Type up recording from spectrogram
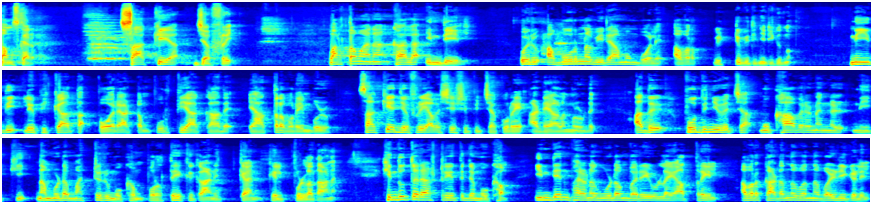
നമസ്കാരം. സാക്കിയ ജഫ്രി. വർത്തമാന കാല ഇന്ത്യയിൽ ഒരു അപൂർണ വിരാമം പോലെ അവർ വിട്ടുപിരിഞ്ഞിരിക്കുന്നു. നീതി ലഭിക്കാത്ത പോരാട്ടം പൂർത്തിയാക്കാതെ യാത്ര പറയുമ്പോഴും സാക്കിയ ജഫ്രി അവശേഷിപ്പിച്ച കുറേ അടയാളങ്ങളുണ്ട്. അത് പൊതിഞ്ഞുവെച്ച മുഖാവരണങ്ങൾ നീക്കി നമ്മുടെ മറ്റൊരു മുഖം പുറത്തേക്ക് കാണിക്കാൻ കെൽപ്പുള്ളതാണ്. ഹിന്ദുത്വ രാഷ്ട്രീയത്തിന്റെ മുഖം ഇന്ത്യൻ ഭരണകൂടം വരെയുള്ള യാത്രയിൽ അവർ കടന്നു വന്ന വഴികളിൽ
